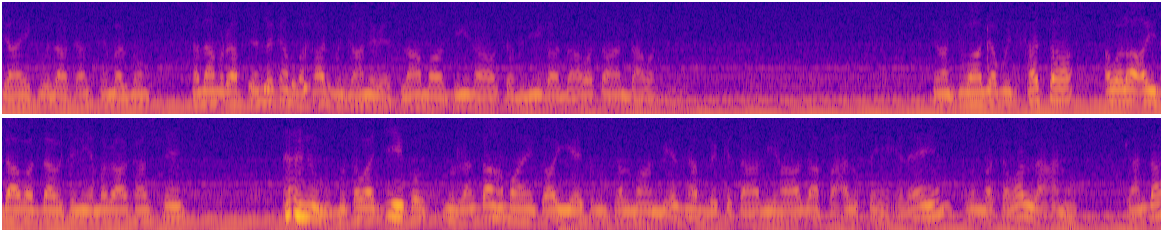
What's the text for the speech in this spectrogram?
جائے کہ ادا کسے مردم قدم رفت لکم بخط بجانب اسلام و دین و تبلیغ و دعوت آن دعوت بدے چنانچہ واجہ بود اولا ای دعوت دعوت نہیں مگا کہستے متوجہ کو مرندہ ہمائیں کہ یہ تو مسلمان بھی اذهب بکتابی هذا فالقه الیہم ثم تول عنه رندہ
